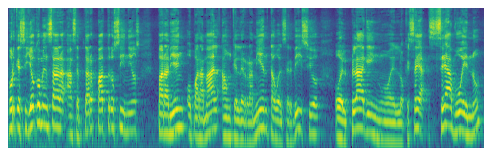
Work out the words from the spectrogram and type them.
Porque si yo comenzara a aceptar patrocinios para bien o para mal, aunque la herramienta o el servicio o el plugin o el lo que sea sea bueno,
